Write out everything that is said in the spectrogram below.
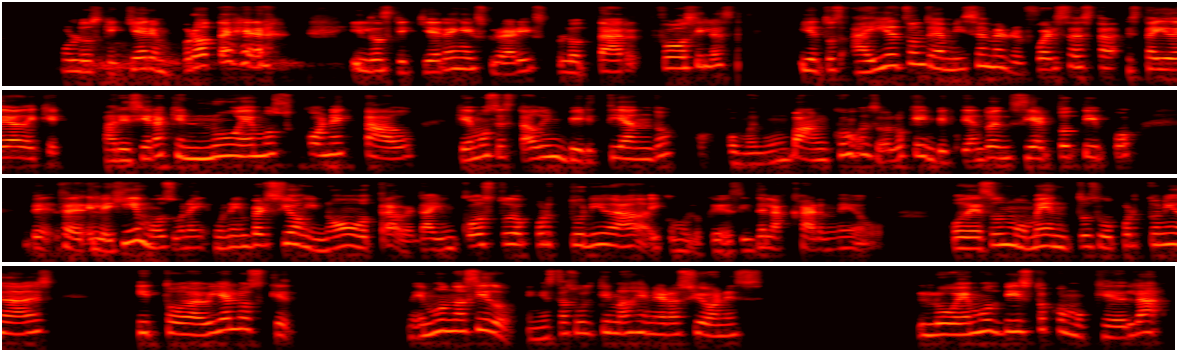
por los que quieren proteger y los que quieren explorar y explotar fósiles. Y entonces ahí es donde a mí se me refuerza esta, esta idea de que pareciera que no hemos conectado, que hemos estado invirtiendo como en un banco, solo que invirtiendo en cierto tipo de, elegimos una, una, inversión y no otra, ¿verdad? Hay un costo de oportunidad y como lo que decís de la carne o, o de esos momentos u oportunidades, y todavía los que hemos nacido en estas últimas generaciones, lo hemos visto como que es la,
